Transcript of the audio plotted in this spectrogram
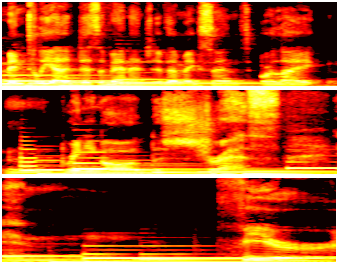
mentally at a disadvantage, if that makes sense, or like mm, bringing all the stress and fear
